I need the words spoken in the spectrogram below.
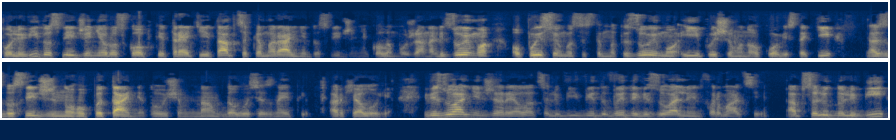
польові дослідження, розкопки. Третій етап це камеральні дослідження, коли ми вже аналізуємо, описуємо, систематизуємо і пишемо наукові статті з дослідженого питання, того, що нам вдалося знайти. Археологія, візуальні джерела це любі види візуальної інформації, абсолютно любі,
